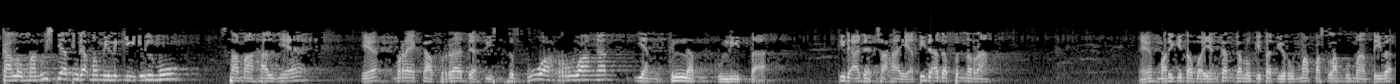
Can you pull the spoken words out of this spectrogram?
Kalau manusia tidak memiliki ilmu, sama halnya ya, mereka berada di sebuah ruangan yang gelap gulita. Tidak ada cahaya, tidak ada penerang. Ya, mari kita bayangkan kalau kita di rumah pas lampu mati, Pak.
